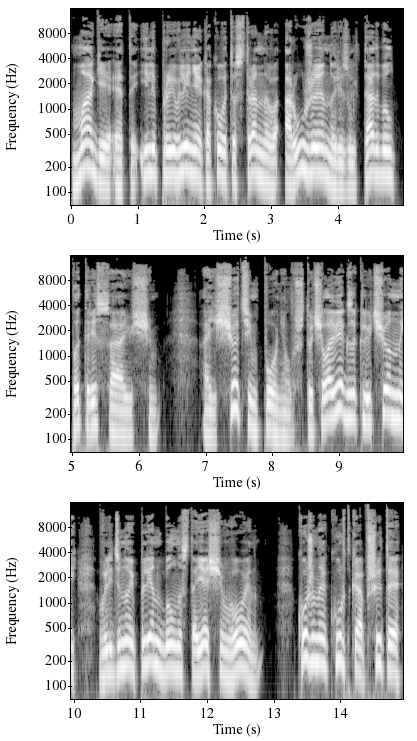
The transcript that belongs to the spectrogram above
Магия это или проявление какого-то странного оружия, но результат был потрясающим. А еще Тим понял, что человек, заключенный в ледяной плен, был настоящим воином. Кожаная куртка, обшитая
